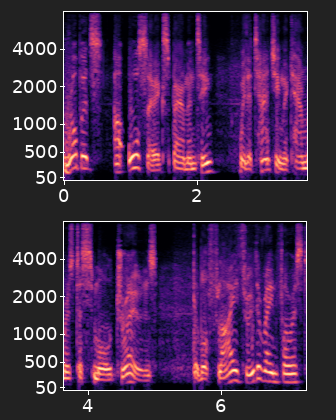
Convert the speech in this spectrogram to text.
Roberts are also experimenting with attaching the cameras to small drones that will fly through the rainforest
